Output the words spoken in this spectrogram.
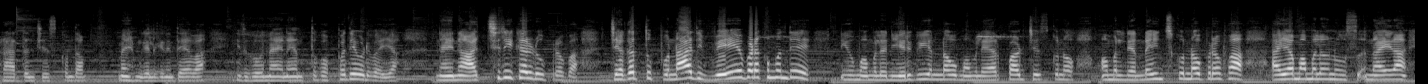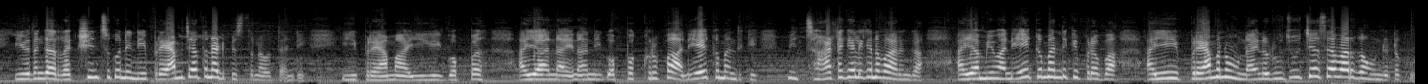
ప్రార్థన చేసుకుందాం. మహిమ కలిగిన దేవా ఇదిగో నాయన ఎంత గొప్ప దేవుడు అయ్యా నాయన ఆశ్చర్యకరుడు ప్రభా. జగత్తు పునాది వేయబడక ముందే నీవు మమ్మల్ని ఎరిగి ఉన్నావు మమ్మల్ని ఏర్పాటు చేసుకున్నావు మమ్మల్ని నిర్ణయించుకున్నావు ప్రభా. అయా మమ్మలను నాయన ఈ విధంగా రక్షించుకుని నీ ప్రేమ చేత నడిపిస్తున్నావు తండ్రి. ఈ ప్రేమ ఈ గొప్ప అయ్యా నాయన నీ గొప్ప కృప అనేక మందికి మేము చాటగలిగిన వారంగా. అయ్యా మేము అనేక మందికి ప్రభా అయ్యా ఈ ప్రేమను నాయన రుజువు చేసేవారుగా ఉండటకు.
